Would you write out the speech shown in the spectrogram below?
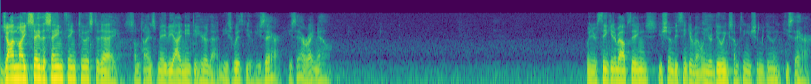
John might say the same thing to us today. Sometimes maybe I need to hear that. He's with you. He's there. He's there right now. When you're thinking about things you shouldn't be thinking about, when you're doing something you shouldn't be doing, He's there.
